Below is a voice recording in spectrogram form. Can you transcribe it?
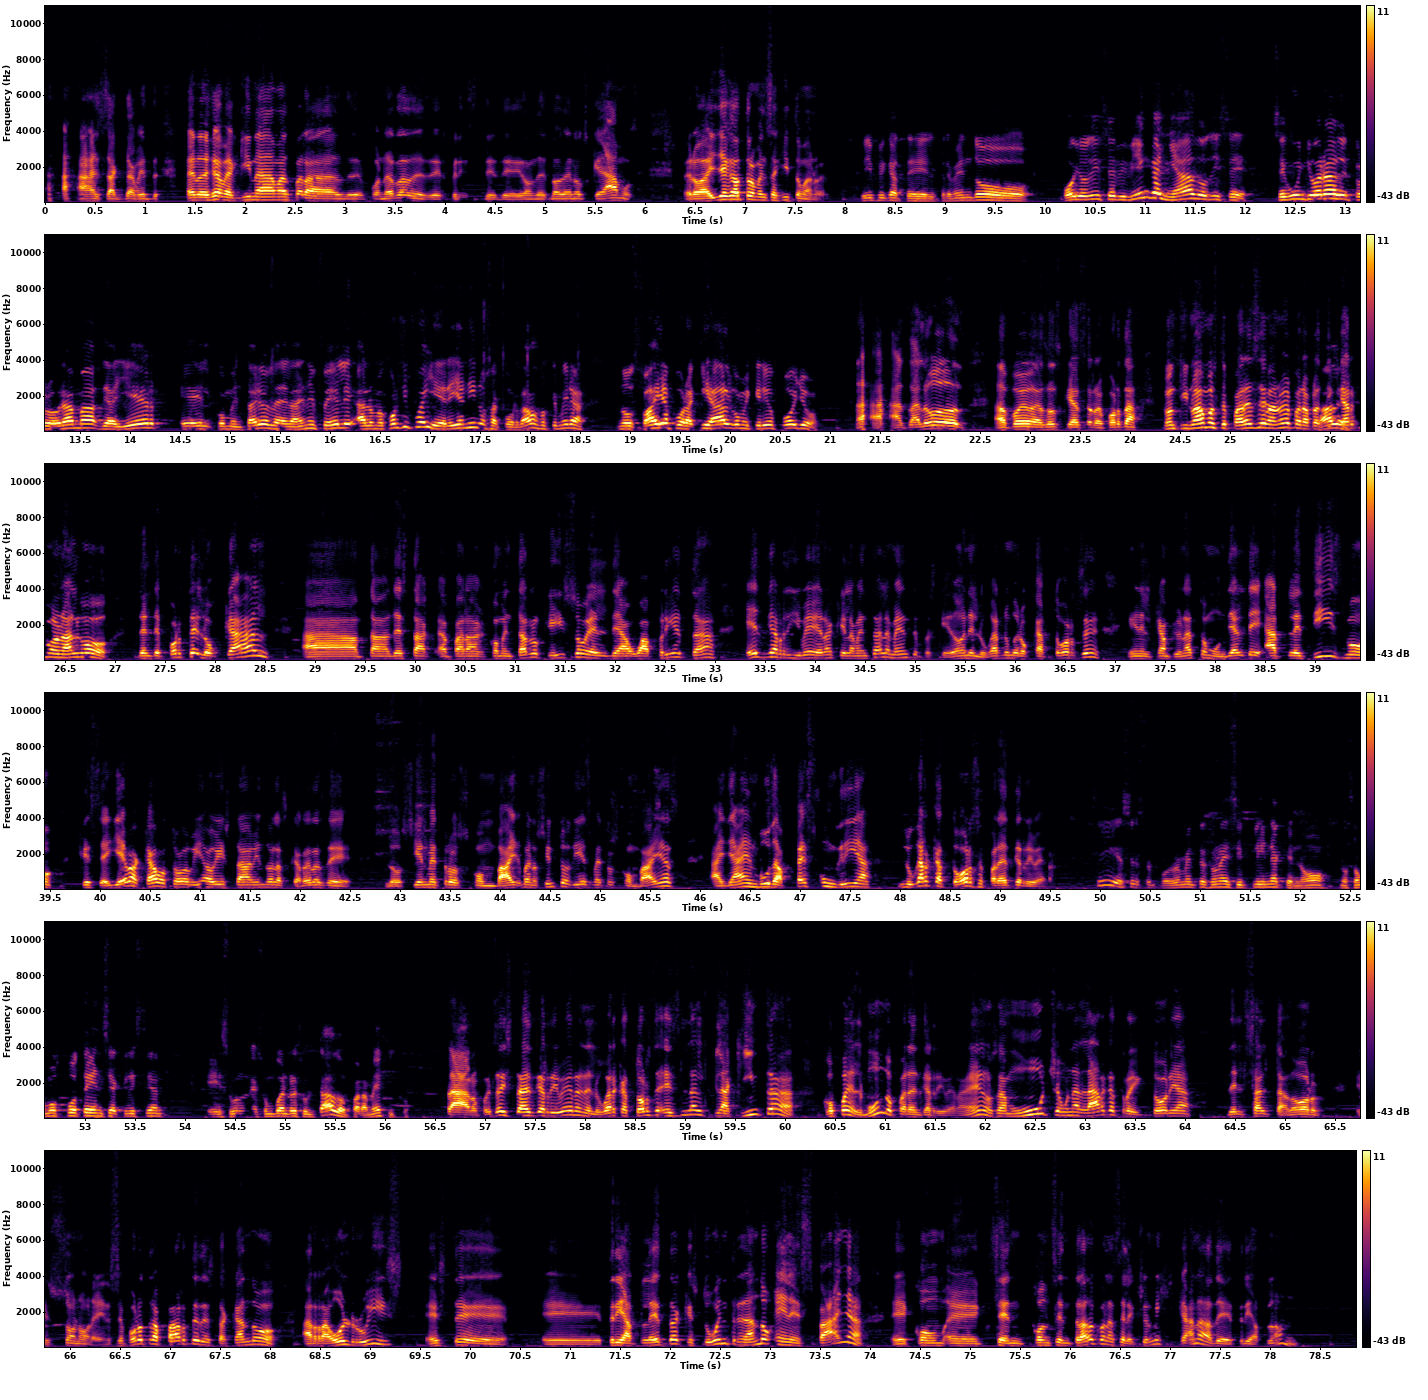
Exactamente. Bueno, déjame aquí nada más para ponerla desde donde, donde nos quedamos. Pero ahí llega otro mensajito, Manuel. Sí, fíjate, el tremendo Pollo dice, viví engañado, dice, según yo era el programa de ayer, el comentario de la NFL, a lo mejor sí fue ayer, ya ni nos acordamos, porque mira, nos falla por aquí algo, mi querido Pollo. Saludos, apoyo a esos que ya se reporta. Continuamos, ¿te parece, Manuel, para platicar Dale. con algo del deporte local? Ah, ah, para comentar lo que hizo el de Agua Prieta, Edgar Rivera, que lamentablemente pues quedó en el lugar número 14 en el Campeonato Mundial de Atletismo que se lleva a cabo todavía. Hoy estaba viendo las carreras de los 100 metros con vallas, bueno, 110 metros con vallas, allá en Budapest, Hungría, lugar 14 para Edgar Rivera. Sí, es, es- pues, obviamente es una disciplina que no, no somos potencia, Cristian, es un, es un buen resultado para México. Claro, pues ahí está Edgar Rivera en el lugar 14. Es la, quinta Copa del Mundo para Edgar Rivera, ¿eh? O sea, mucha, una larga trayectoria del saltador eh, sonorense. Por otra parte, destacando a Raúl Ruiz, este eh, triatleta que estuvo entrenando en España, eh, con, eh, cen- concentrado con la selección mexicana de triatlón.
